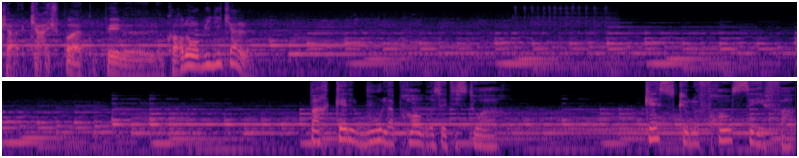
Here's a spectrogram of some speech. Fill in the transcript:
qui n'arrive pas à couper le cordon ombilical. Par quel bout la prendre cette histoire? Qu'est-ce que le franc CFA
